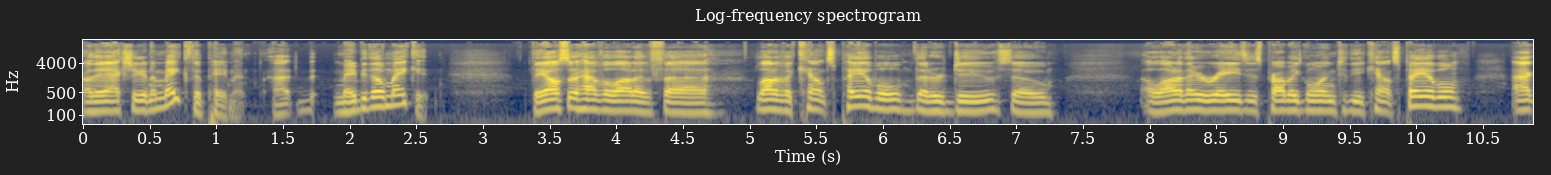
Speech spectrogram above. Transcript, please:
are they actually going to make the payment? Uh, maybe they'll make it. They also have a lot of uh, a lot of accounts payable that are due, so a lot of their raise is probably going to the accounts payable. I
